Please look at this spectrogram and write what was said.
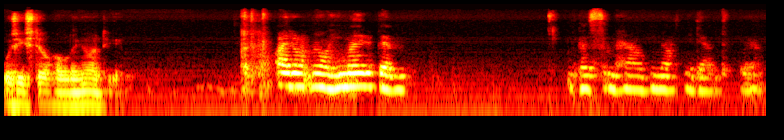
Was he still holding on to you? I don't know. He might have been because somehow he knocked me down to the ground.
